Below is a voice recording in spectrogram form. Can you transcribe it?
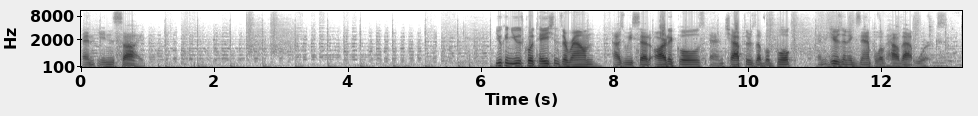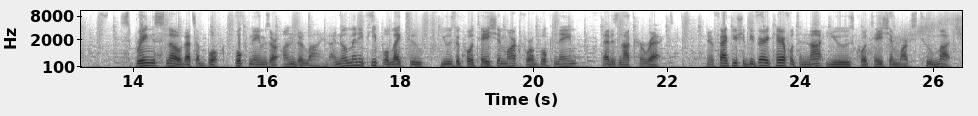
and inside. You can use quotations around, as we said, articles and chapters of a book, and here's an example of how that works. Spring Snow, that's a book. Book names are underlined. I know many people like to use the quotation mark for a book name. That is not correct. And in fact, you should be very careful to not use quotation marks too much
